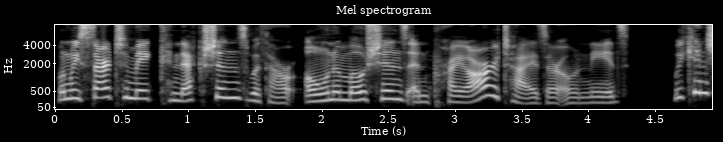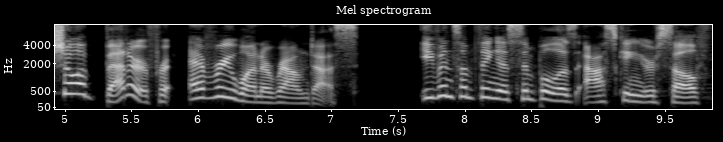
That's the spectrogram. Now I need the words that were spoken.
when we start to make connections with our own emotions and prioritize our own needs, we can show up better for everyone around us. Even something as simple as asking yourself,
